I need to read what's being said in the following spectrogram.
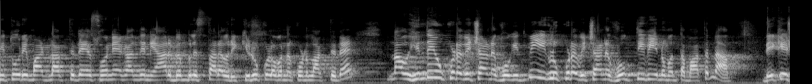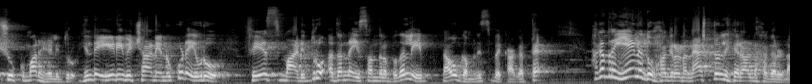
ಪಿತೂರಿ ಮಾಡಲಾಗ್ತಿದೆ. ಸೋನಿಯಾ ಗಾಂಧಿನ ಯಾರು ಬೆಂಬಲಿಸ್ತಾರೆ, ಅವರಿಗೆ ಕಿರುಕುಳವನ್ನು ಕೊಡಲಾಗ್ತಿದೆ. ನಾವು ಹಿಂದೆಯೂ ಕೂಡ ವಿಚಾರಣೆಗೆ ಹೋಗಿದ್ವಿ, ಈಗಲೂ ಕೂಡ ವಿಚಾರಣೆಗೆ ಹೋಗ್ತೀವಿ ಎನ್ನುವಂಥ ಮಾತನ್ನ ಡಿ ಕೆ ಶಿವಕುಮಾರ್ ಹೇಳಿದ್ರು. ಹಿಂದೆ ಇಡಿ ವಿಚಾರಣೆಯನ್ನು ಕೂಡ ಇವರು ಫೇಸ್ ಮಾಡಿದ್ರು. ಅದನ್ನ ಈ ಸಂದರ್ಭದಲ್ಲಿ ನಾವು ಗಮನಿಸಬೇಕಾಗತ್ತೆ. ಹಾಗಾದ್ರೆ ಏನಿದು ಹಗರಣ? ನ್ಯಾಷನಲ್ ಹೆರಾಲ್ಡ್ ಹಗರಣ.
